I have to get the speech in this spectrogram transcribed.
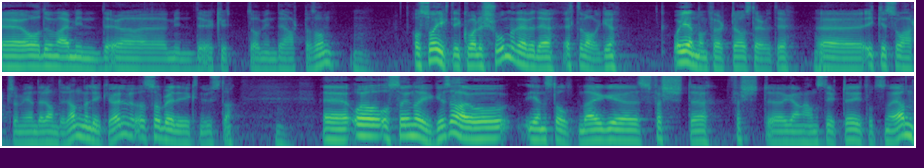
Eh, og det må være mindre, mindre kutt og mindre hardt og sånn. Og så gikk de i koalisjon med VVD etter valget og gjennomførte austerity. Eh, ikke så hardt som i en del andre land, men likevel. Og så ble de knust, da. Eh, og også i Norge så har jo Jens Stoltenbergs første, første gang han styrte, i 2001,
